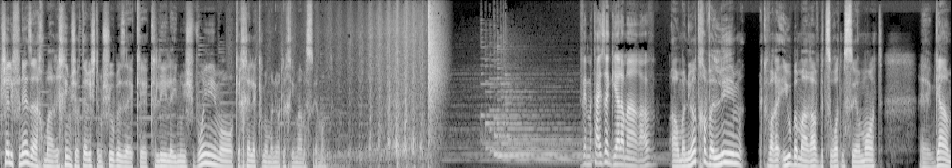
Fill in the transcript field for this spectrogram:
כשלפני זה אנחנו מעריכים שיותר השתמשו בזה ככלי לעינוי שבויים או כחלק מאומנויות לחימה מסוימות. ומתי זה הגיע למערב? האומנויות חבלים כבר היו במערב בצורות מסוימות אה, גם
